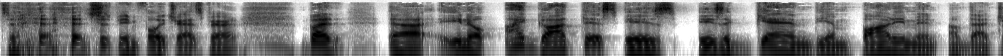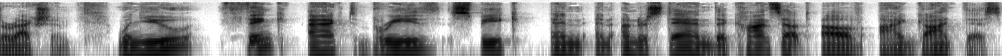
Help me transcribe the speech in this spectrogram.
to just being fully transparent. But uh, you know, I got this is is again the embodiment of that direction. When you think, act, breathe, speak, and and understand the concept of I got this.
